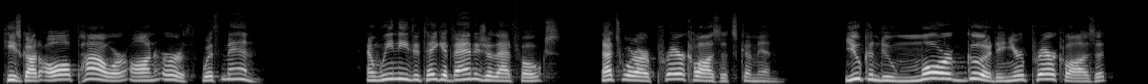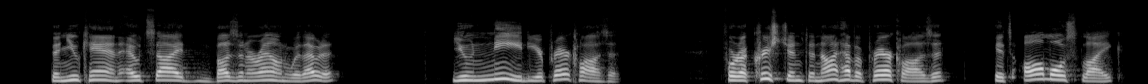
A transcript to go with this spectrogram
He's got all power on earth with men. And we need to take advantage of that, folks. That's where our prayer closets come in. You can do more good in your prayer closet than you can outside buzzing around without it. You need your prayer closet. For a Christian to not have a prayer closet, it's almost like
